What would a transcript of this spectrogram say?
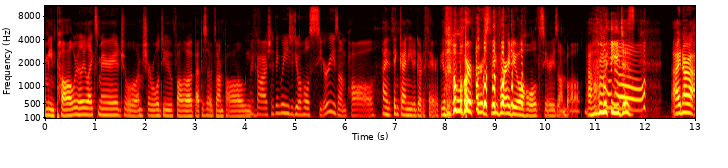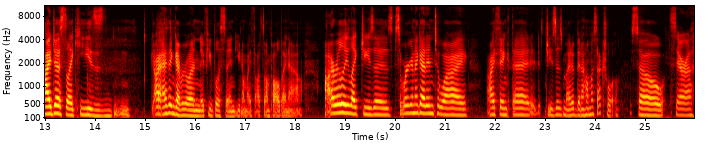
I mean, Paul really likes marriage. Well, I'm sure we'll do follow up episodes on Paul. Oh my gosh. I think we need to do a whole series on Paul. I think I need to go to therapy a little more first before I do a whole series on Paul. Um, he just, I know. I just like he's. I, I think everyone, if you've listened, you know my thoughts on Paul by now. I really like Jesus, so we're gonna get into why I think that Jesus might have been a homosexual. So Sarah,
